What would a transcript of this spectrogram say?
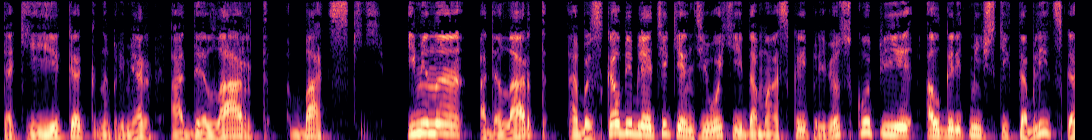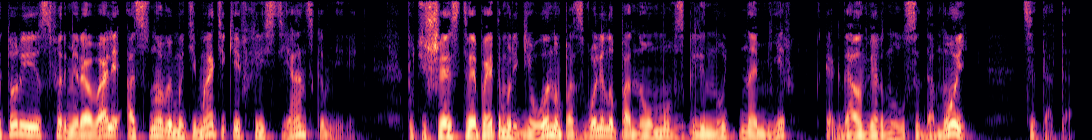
такие как, например, Аделард Бацкий. Именно Аделард обыскал библиотеки Антиохии и Дамаска и привез копии алгоритмических таблиц, которые сформировали основы математики в христианском мире. Путешествие по этому региону позволило по-новому взглянуть на мир. Когда он вернулся домой, цитата,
